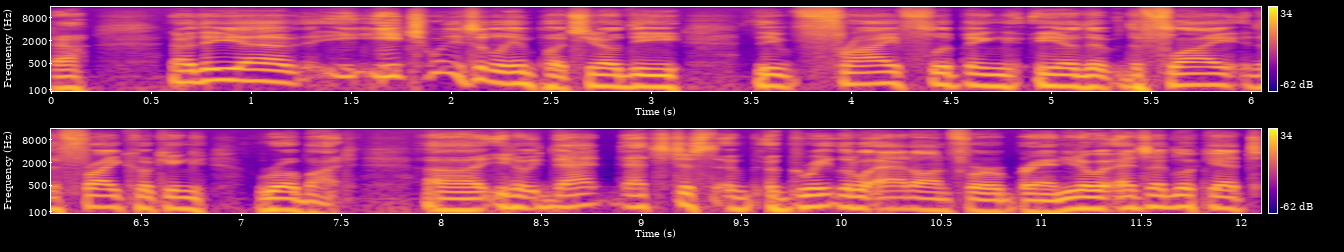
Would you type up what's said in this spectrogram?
Yeah. Now the uh, each one of these little inputs, you know, the the fry flipping, you know, the the fly the fry cooking robot, uh, you know, that that's just a, a, great little add-on for a brand. You know, as I look at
